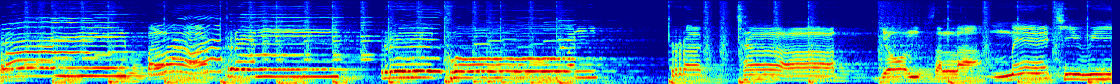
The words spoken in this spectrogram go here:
ไรปลาดเร้นหรือควรรักชาติยอมสละแม้ชีวี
